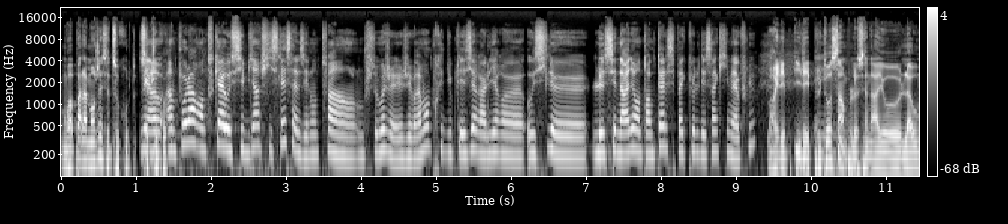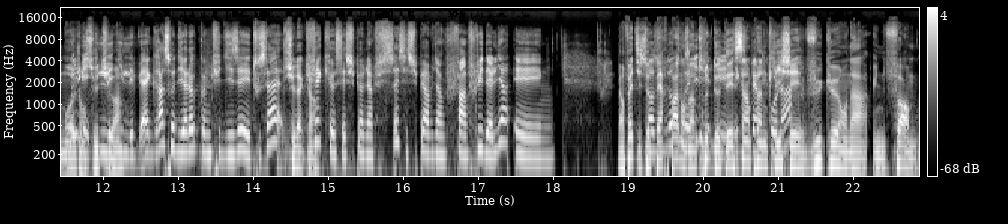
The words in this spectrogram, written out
On va pas la manger cette choucroute. Mais Cette un, choucroute. un polar, en tout cas, aussi bien ficelé, ça faisait longtemps. Enfin, moi, j'ai vraiment pris du plaisir à lire euh, aussi le, le scénario en tant que tel. C'est pas que le dessin qui m'a plu. Bon, il, est, il est plutôt Et- simple le scénario là où moi Oui, j'en suis, tu est- vois. est- grâce au dialogue, comme tu disais, et tout ça, Je suis fait que c'est super bien ficelé, c'est super bien, enfin, fluide à lire. Et Et en fait, il se perd pas dans un truc de dessin plein de polar. clichés. Vu qu'on a une forme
